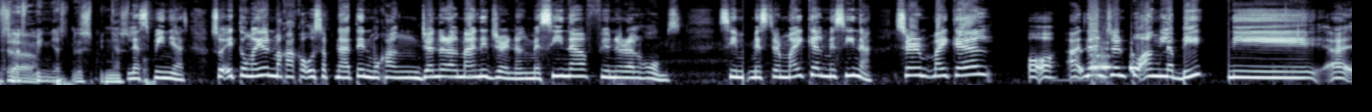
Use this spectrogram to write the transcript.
Sa Las Piñas. Las Piñas Las po. Piñas. So ito ngayon makakausap natin mukhang general manager ng Messina Funeral Homes, si Mr. Michael Messina. Sir Michael, oo, ah, nandyan po ang labi ni ah,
